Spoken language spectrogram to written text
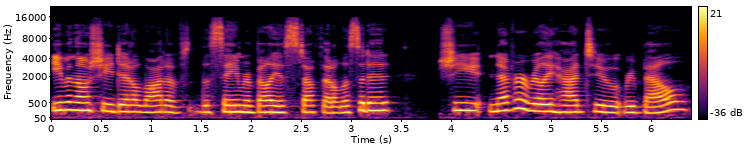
Even though she did a lot of the same rebellious stuff that Alissa did, she never really had to rebel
